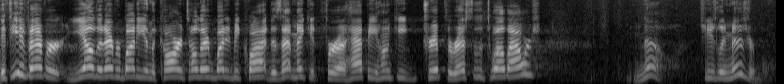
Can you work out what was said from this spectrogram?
If you've ever yelled at everybody in the car and told everybody to be quiet, does that make it for a happy, hunky trip the rest of the 12 hours? No. It's usually miserable.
